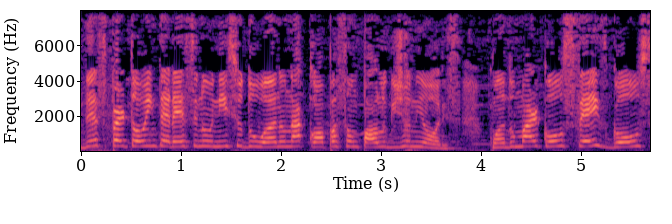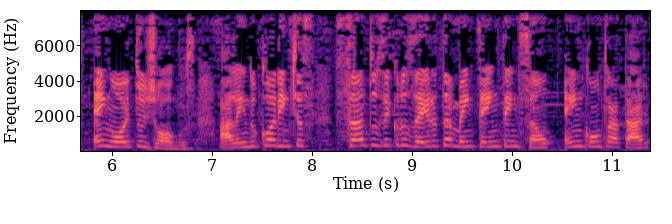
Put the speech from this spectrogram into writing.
despertou interesse no início do ano na Copa São Paulo de Juniores, quando marcou seis gols em oito jogos. Além do Corinthians, Santos e Cruzeiro também têm intenção em contratar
